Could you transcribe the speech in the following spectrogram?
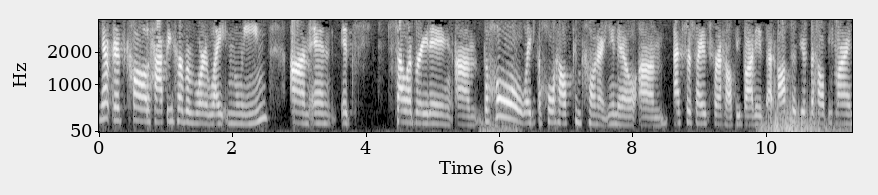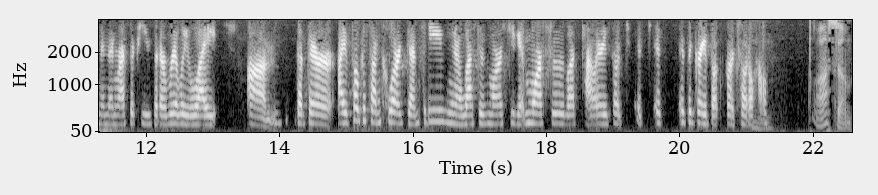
Yep, it's called Happy Herbivore Light and Lean, um, and it's celebrating um, the whole like the whole health component. You know, um, exercise for a healthy body that also gives a healthy mind, and then recipes that are really light um, that they're, I focus on caloric density, you know, less is more, so you get more food, less calories. So it's, it's, it's, it's a great book for total mm-hmm. health. Awesome.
